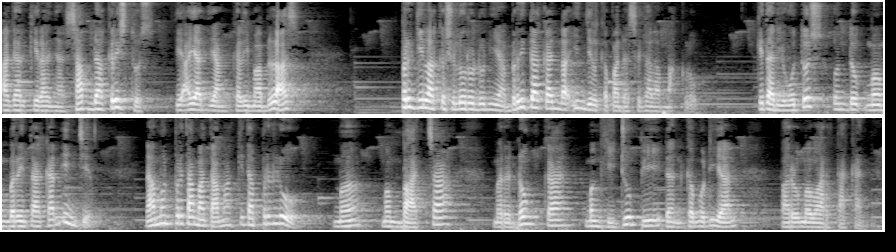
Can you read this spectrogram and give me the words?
agar kiranya sabda Kristus di ayat yang ke-15 Pergilah ke seluruh dunia, beritakanlah Injil kepada segala makhluk. Kita diutus untuk memberitakan Injil. Namun pertama-tama kita perlu membaca merenungkan, menghidupi, dan kemudian baru mewartakannya.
